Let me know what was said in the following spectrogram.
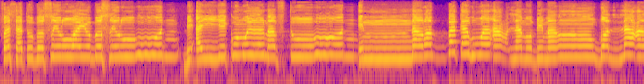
فستبصر ويبصرون بأيكم المفتون إن رب ربك هو أعلم بمن ضل عن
